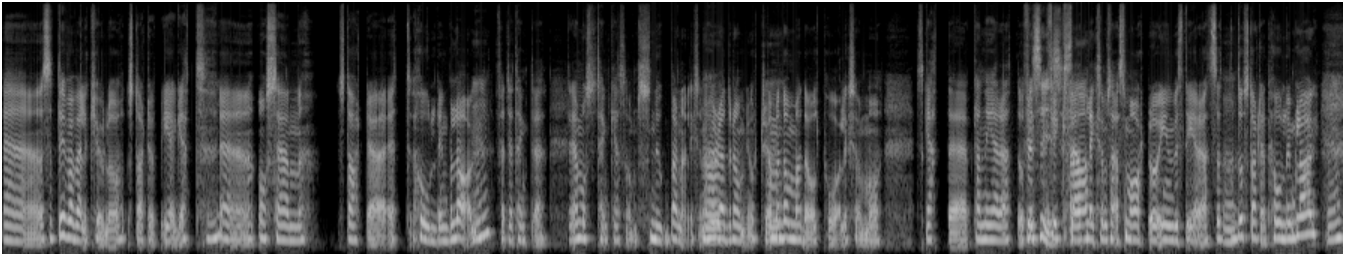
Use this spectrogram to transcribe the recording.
ja. Eh, så det var väldigt kul att starta upp eget. Mm. Eh, och sen startade jag ett holdingbolag Mm. för att jag tänkte jag måste tänka som snubbarna. Liksom. Ja. Hur hade de gjort? Ja, Mm. men de hade hållit på liksom, och skatteplanerat och Precis, fixat ja. liksom, så här smart och investerat. Så Ja. då startade jag ett holdingbolag. Mm.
